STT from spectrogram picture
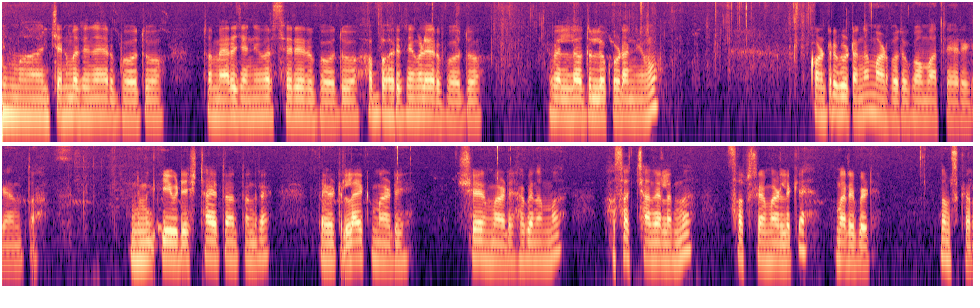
ನಿಮ್ಮ ಜನ್ಮದಿನ ಇರ್ಬೋದು, ಅಥವಾ ಮ್ಯಾರೇಜ್ ಆ್ಯನಿವರ್ಸರಿ ಇರ್ಬೋದು, ಹಬ್ಬ ಹರಿದಿನಗಳಿರ್ಬೋದು ಇವೆಲ್ಲದರಲ್ಲೂ ಕೂಡ ನೀವು ಕಾಂಟ್ರಿಬ್ಯೂಟನ್ನು ಮಾಡ್ಬೋದು ಗೋಮಾತೆಯರಿಗೆ ಅಂತ. ನಿಮಗೆ ಈ ವಿಡಿಯೋ ಇಷ್ಟ ಆಯಿತು ಅಂತಂದರೆ ದಯವಿಟ್ಟು ಲೈಕ್ ಮಾಡಿ ಶೇರ್ ಮಾಡಿ, ಹಾಗೂ ನಮ್ಮ ಹೊಸ ಚಾನೆಲನ್ನು ಸಬ್ಸ್ಕ್ರೈಬ್ ಮಾಡಲಿಕ್ಕೆ ಮರಿಬೇಡಿ. ನಮಸ್ಕಾರ.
